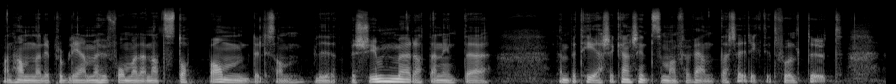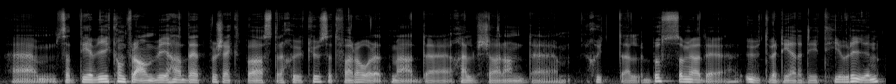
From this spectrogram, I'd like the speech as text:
Man hamnar i problem med hur får man den att stoppa om det liksom blir ett bekymmer att den inte den beter sig kanske inte som man förväntar sig riktigt fullt ut. Um, så det vi kom fram, vi hade ett projekt på Östra sjukhuset förra året med uh, självkörande skyttelbuss som vi hade utvärderade i teorin.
